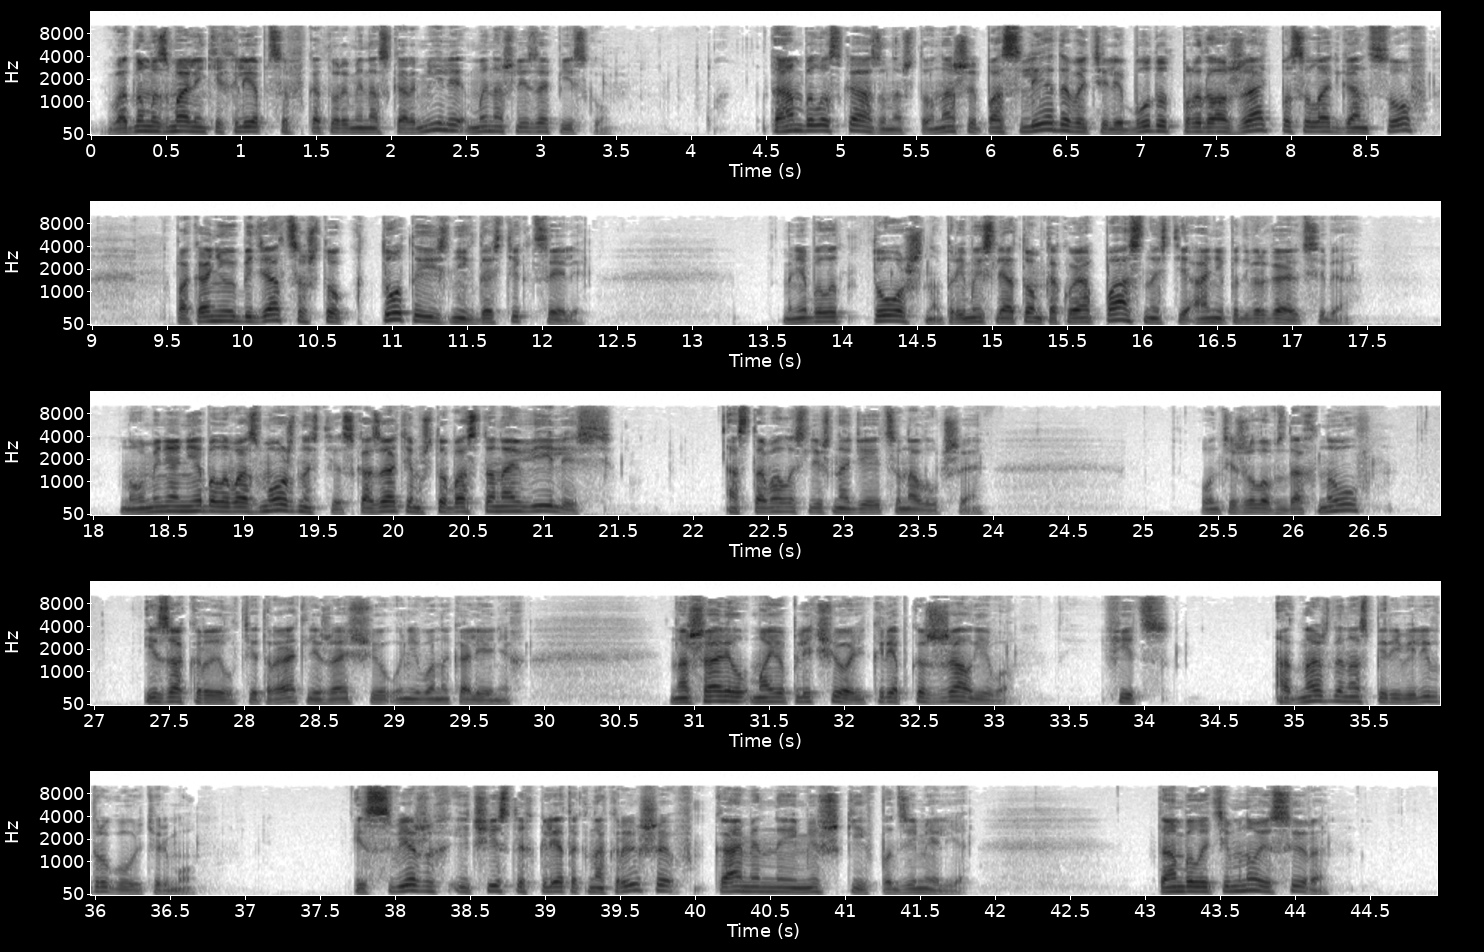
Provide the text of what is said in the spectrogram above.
В одном из маленьких хлебцев, которыми нас кормили, мы нашли записку. Там было сказано, что наши последователи будут продолжать посылать гонцов, пока не убедятся, что кто-то из них достиг цели. Мне было тошно при мысли о том, какой опасности они подвергают себя. Но у меня не было возможности сказать им, чтобы остановились. Оставалось лишь надеяться на лучшее. Он тяжело вздохнул и закрыл тетрадь, лежащую у него на коленях. Нашарил мое плечо и крепко сжал его. Фиц, однажды нас перевели в другую тюрьму. Из свежих и чистых клеток на крыше в каменные мешки в подземелье. Там было темно и сыро,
